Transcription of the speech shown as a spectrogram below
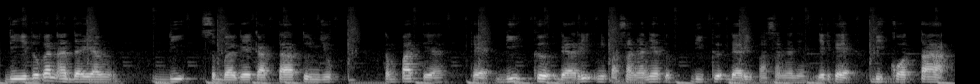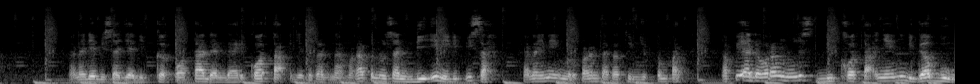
Di itu kan ada yang di sebagai kata tunjuk tempat ya, kayak di ke dari ini pasangannya tuh, di ke dari pasangannya. Jadi kayak di kota, karena dia bisa jadi ke kota dan dari kota gitu kan. Nah maka penulisan di ini dipisah. Karena ini merupakan kata tunjuk tempat. Tapi ada orang nulis di kotanya ini digabung.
